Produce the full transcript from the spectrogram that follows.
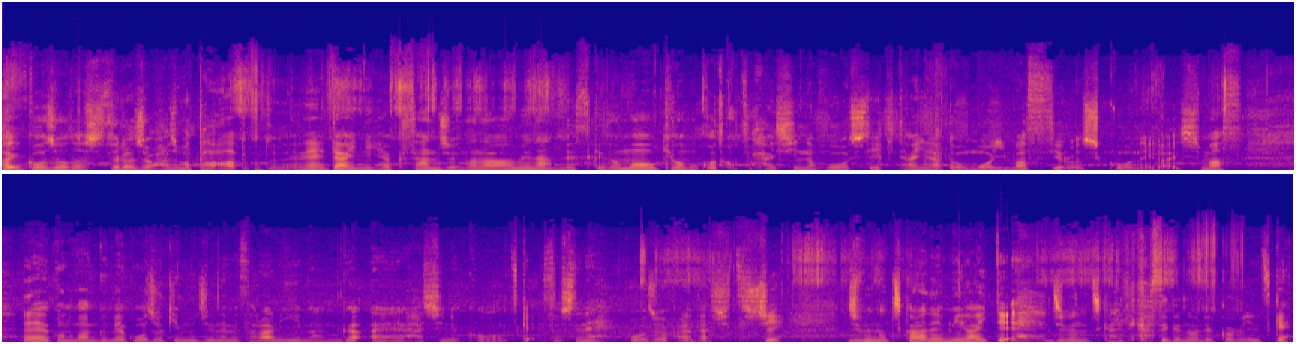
はい工場脱出ラジオ始まったということでね第237話目なんですけども今日もコツコツ配信の方をしていきたいなと思います。よろしくお願いします、えー、この番組は工場勤務10年目サラリーマンが、えー、発信力をつけそしてね工場から脱出し自分の力で磨いて自分の力で稼ぐ能力を身につけ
